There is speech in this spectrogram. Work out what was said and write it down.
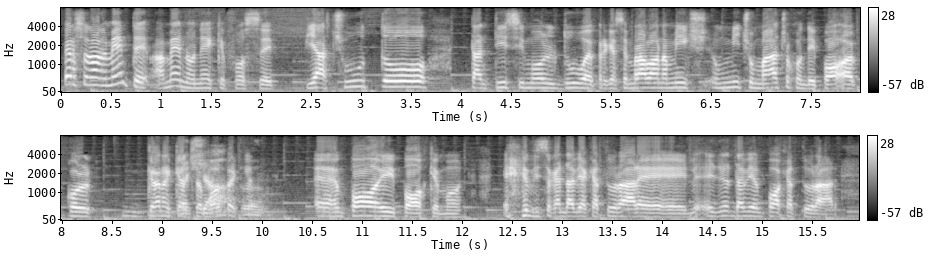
Personalmente a me non è che fosse piaciuto tantissimo il 2 perché sembrava una mix, un Michu Macho con dei po- col cane cacciaball perché è un po' i Pokémon. Visto che andavi a catturare e andavi un po' a catturare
